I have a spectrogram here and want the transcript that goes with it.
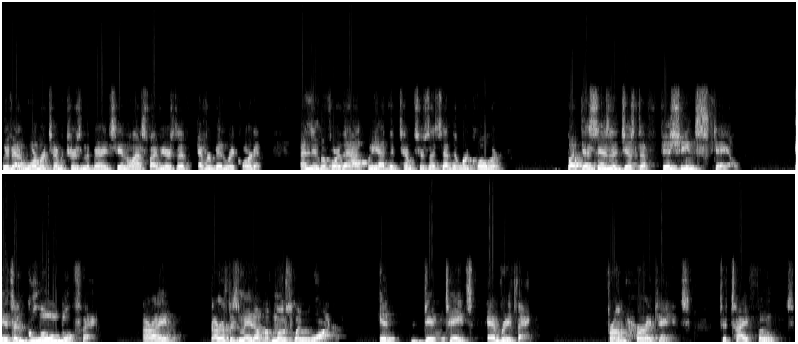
We've had warmer temperatures in the Bering Sea in the last five years that have ever been recorded. And then before that, we had the temperatures I said that were colder. But this isn't just a fishing scale, it's a global thing. All right? The earth is made up of mostly water. It dictates everything from hurricanes to typhoons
